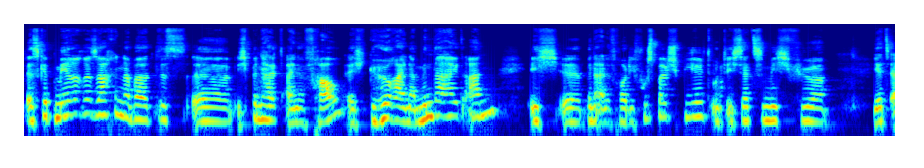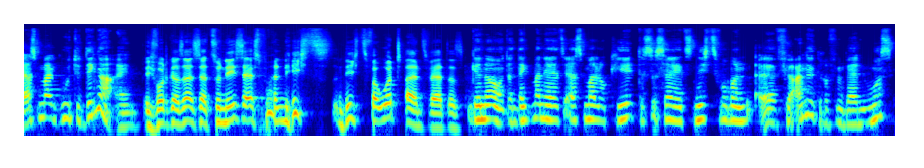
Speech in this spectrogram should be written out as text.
Es gibt mehrere Sachen, aber das, äh, ich bin halt eine Frau. Ich gehöre einer Minderheit an. Ich äh, bin eine Frau, die Fußball spielt und ich setze mich für jetzt erstmal gute Dinge ein. Ich wollte gerade sagen, es ist ja zunächst erstmal nichts, nichts Verurteilenswertes. Genau, dann denkt man ja jetzt erstmal, okay, das ist ja jetzt nichts, wo man äh, für angegriffen werden muss.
